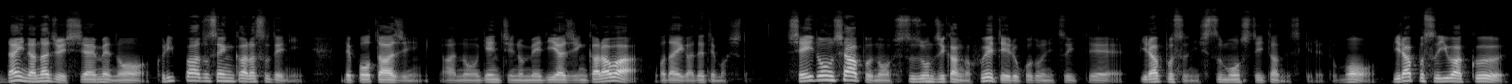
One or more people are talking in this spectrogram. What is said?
第71試合目のクリッパーズ戦からすでにレポーター陣あの現地のメディア陣からは話題が出てました。シェイドン・シャープの出場時間が増えていることについてビラップスに質問していたんですけれどもビラップス曰く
